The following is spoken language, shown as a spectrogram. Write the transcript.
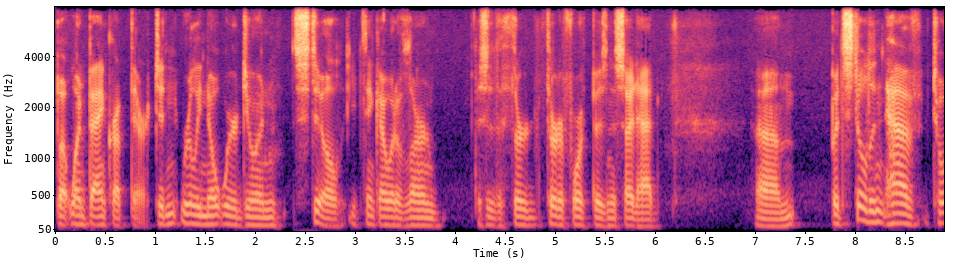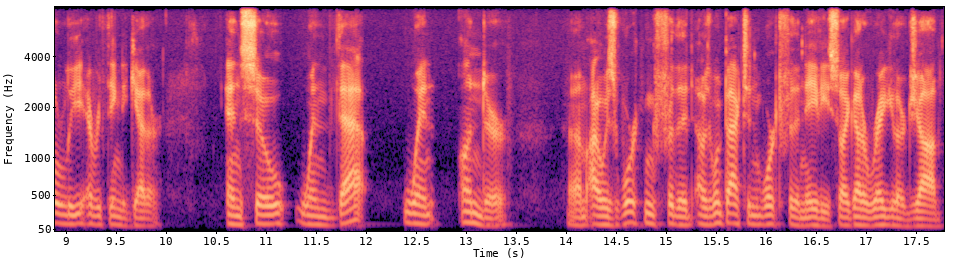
but went bankrupt there. Didn't really know what we were doing. Still, you'd think I would have learned. This is the third, third or fourth business I'd had, um, but still didn't have totally everything together. And so when that went under, um, I was working for the. I was went back to and worked for the Navy, so I got a regular job.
